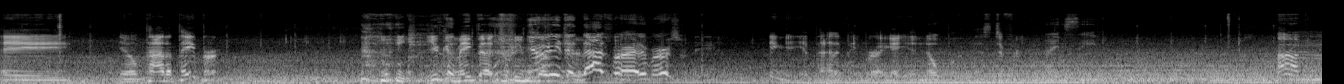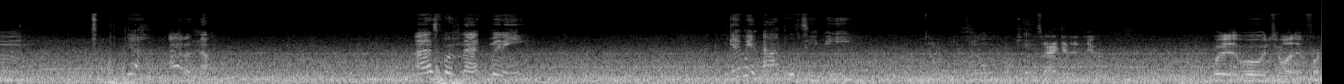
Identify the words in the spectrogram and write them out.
a, you know, pad of paper, you can make that dream. You already did that for our anniversary. I didn't get you a pad of paper. I got you a notebook. That's different. I see. Um, yeah, I don't know. As for Mac Mini, give me an Apple TV. No, okay. What's that gonna do? What, what would you want it for?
